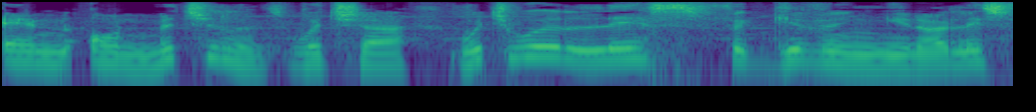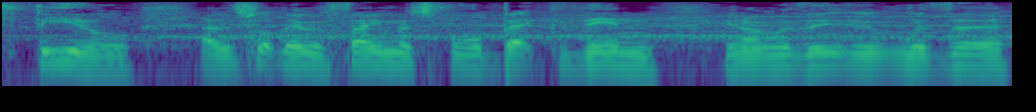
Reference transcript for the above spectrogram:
and on Michelin's, which uh, which were less forgiving, you know, less feel. And that's what they were famous for back then, you know, with the with the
